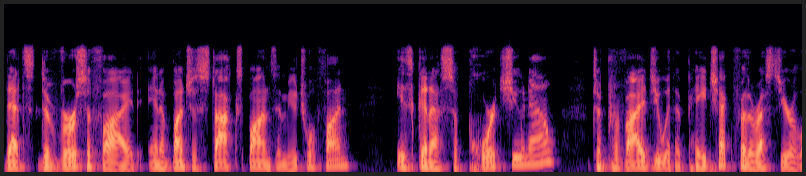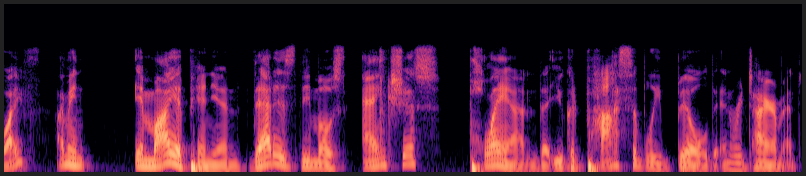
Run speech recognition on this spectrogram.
that's diversified in a bunch of stocks, bonds, and mutual fund is going to support you now to provide you with a paycheck for the rest of your life? I mean, in my opinion, that is the most anxious plan that you could possibly build in retirement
